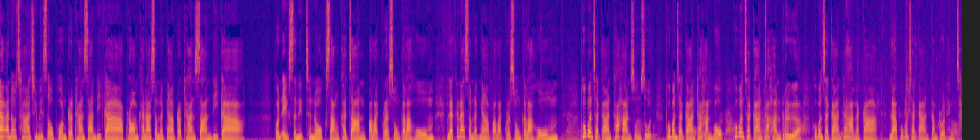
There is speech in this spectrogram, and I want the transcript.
นางอโนชาชีวิตโสพลประธานสารดีกา พร้อมคณะสำนักงานประธานสารดีกาพลเอกสนิทชนก สังขจันทร์ปลัดกระทรวงกลาโหม และคณะสำนักงานปลัดกระทรวงกลาโหม ผู้บัญชาการทหารสูงสุด ผู้บัญชาการทหารบก ผู้บัญชาการทหารเรือ ผู้บัญชาการทหารอากาศ และผู้บัญชาการตำรวจแห่งช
